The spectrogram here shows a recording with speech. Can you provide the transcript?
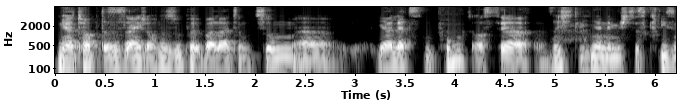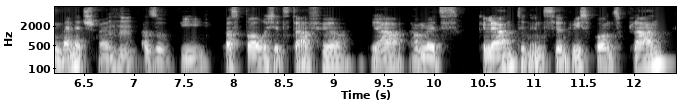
Ja, top. Das ist eigentlich auch eine super Überleitung zum äh, ja, letzten Punkt aus der Richtlinie, nämlich das Krisenmanagement. Mhm. Also wie, was brauche ich jetzt dafür? Ja, haben wir jetzt gelernt, den Instant Response Plan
